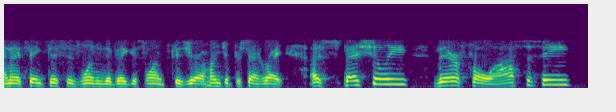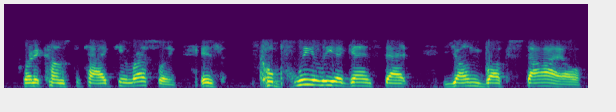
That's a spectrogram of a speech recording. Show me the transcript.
And I think this is one of the biggest ones because you're 100% right. Especially their philosophy when it comes to tag team wrestling is completely against that Young Buck style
